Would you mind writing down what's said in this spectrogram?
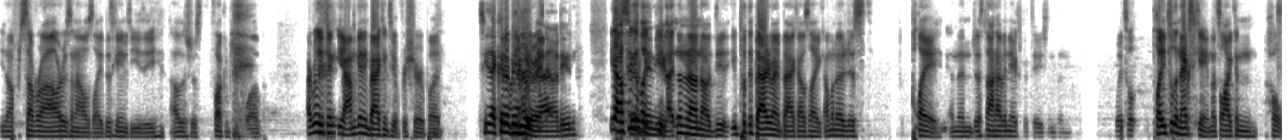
you know, for several hours and I was like, this game's easy. I was just fucking people up. I really think yeah, I'm getting back into it for sure, but See, that could have been you right that. now, dude. yeah, I was thinking like dude, no no no no dude. You put the battery in my back, I was like, I'm gonna just play and then just not have any expectations and wait till play till the next game. That's all I can hope.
